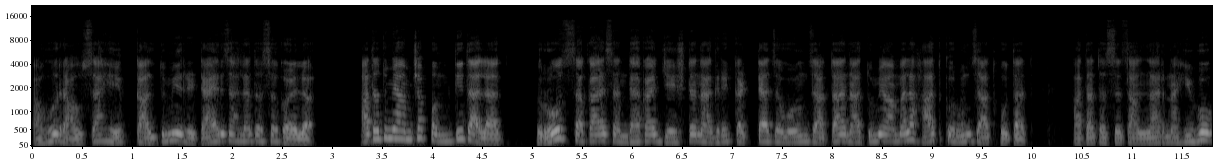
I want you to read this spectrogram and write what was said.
अहो रावसाहेब काल तुम्ही रिटायर झालात असं कळलं. आता तुम्ही आमच्या पंक्तीत आलात. रोज सकाळ संध्याकाळ ज्येष्ठ नागरिक कट्ट्याजवळून जाताना तुम्ही आम्हाला हात करून जात होतात. आता तसं चालणार नाही हो.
